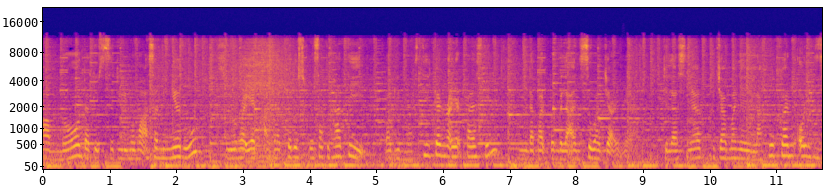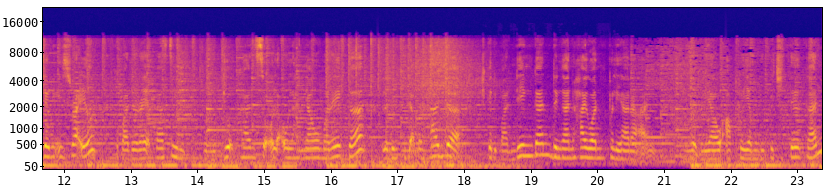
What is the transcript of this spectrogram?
UMNO Datuk Seri Muhammad Hassan menyeru seluruh rakyat agar terus bersatu hati bagi memastikan rakyat Palestin mendapat pembelaan sewajarnya. Jelasnya kejaman yang dilakukan oleh Zionis Israel kepada rakyat Palestin menunjukkan seolah-olah nyawa mereka lebih tidak berharga jika dibandingkan dengan haiwan peliharaan. Menurut beliau, apa yang menduka citakan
